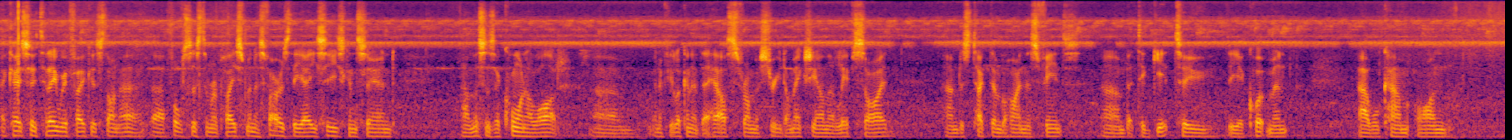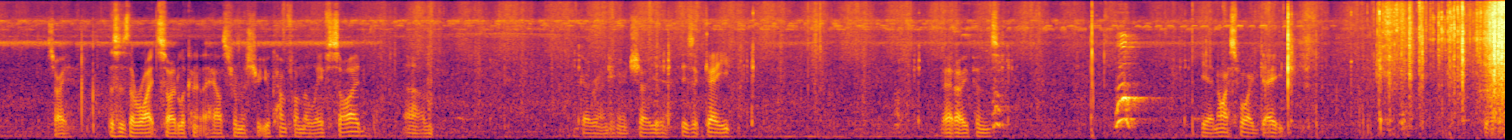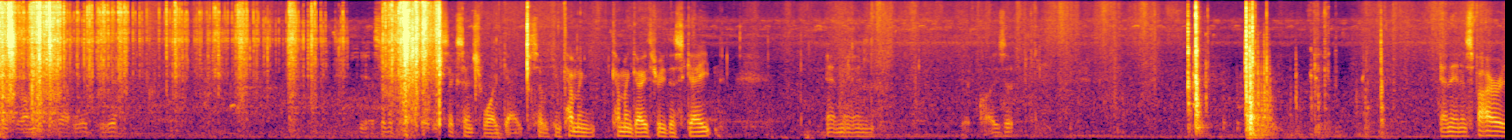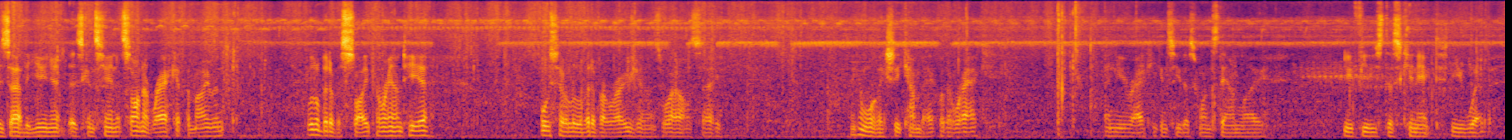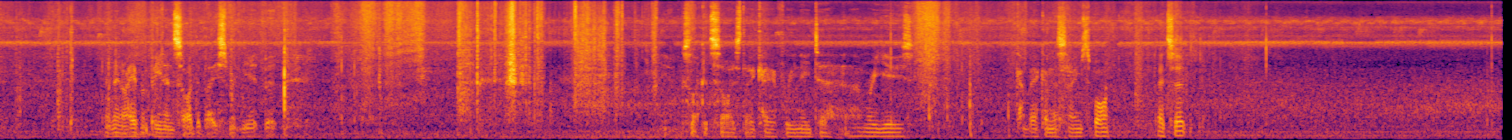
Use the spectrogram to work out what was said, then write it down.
Okay, so today we're focused on a, a full system replacement. As far as the AC is concerned, um, this is a corner lot. Um, and if you're looking at the house from the street, I'm actually on the left side. I'm just tucked in behind this fence. Um, but to get to the equipment, uh, will come on, sorry, this is the right side looking at the house from the street. You'll come from the left side. Um, go around here and show you. There's a gate that opens. Yeah, nice wide gate. Yeah, so this is a six inch wide gate. So we can come and come and go through this gate and then yeah, close it. And then as far as uh, the unit is concerned, it's on a rack at the moment. A little bit of a slope around here. Also a little bit of erosion as well. So I think we'll actually come back with a rack. A new rack. You can see this one's down low. New fuse disconnect, new whip. And then I haven't been inside the basement yet, but looks like it's sized okay if we need to um, reuse. Come back in the same spot. That's it.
